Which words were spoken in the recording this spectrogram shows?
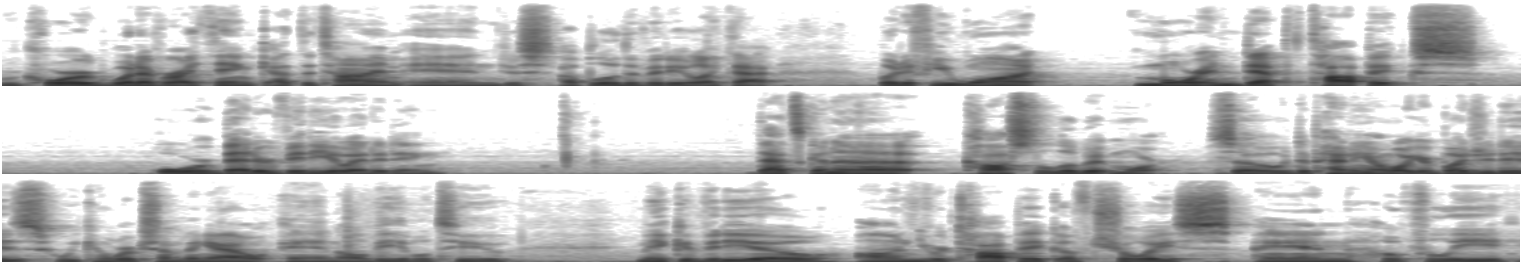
record whatever I think at the time and just upload the video like that. But if you want more in-depth topics or better video editing, that's gonna cost a little bit more. So depending on what your budget is, we can work something out and I'll be able to make a video on your topic of choice and hopefully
